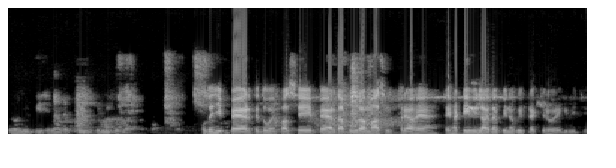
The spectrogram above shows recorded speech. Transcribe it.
ਤੇ ਉਹਦੀ ਪੀਛਣਾ ਦੇ ਪੀਛ ਕਿੰਨੀ ਕੁ ਉਮਰ ਉਹਦੇ ਜੀ ਪੈਰ ਤੇ ਦੋਵੇਂ ਪਾਸੇ ਪੈਰ ਦਾ ਪੂਰਾ ਮਾਸ ਉਤਰਿਆ ਹੋਇਆ ਹੈ ਤੇ ਹੱਡੀ ਵੀ ਲੱਗਦਾ ਕੋਈ ਨਾ ਕੋਈ ਫ੍ਰੈਕਚਰ ਹੋਏਗੀ ਵਿੱਚ।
